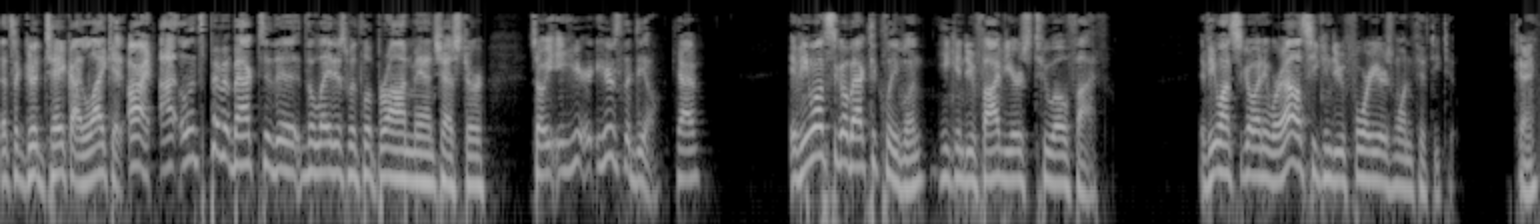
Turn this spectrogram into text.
That's a good take. I like it. All right. Uh, let's pivot back to the, the latest with LeBron Manchester. So here, here's the deal. Okay. If he wants to go back to Cleveland, he can do five years, 205. If he wants to go anywhere else, he can do four years, 152. Okay.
